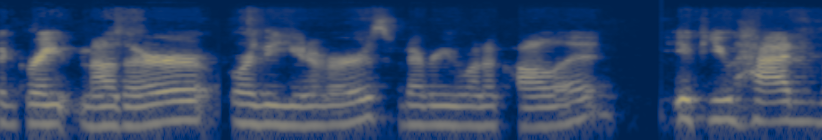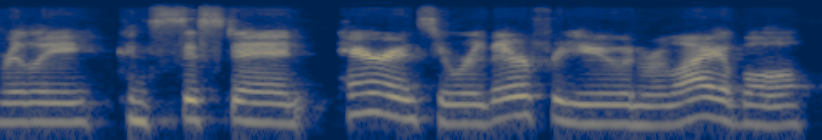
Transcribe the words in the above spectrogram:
the great mother or the universe, whatever you want to call it. If you had really consistent parents who were there for you and reliable,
